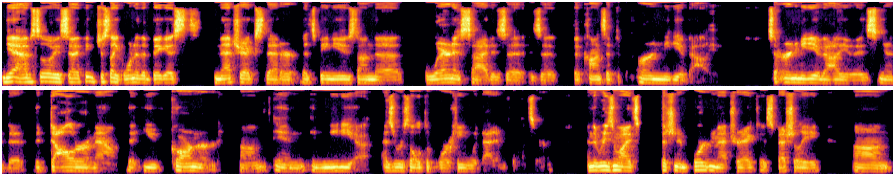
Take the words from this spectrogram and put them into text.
Yeah, absolutely. So I think just like one of the biggest metrics that are that's being used on the awareness side is a is a the concept of earned media value. So earned media value is you know the the dollar amount that you've garnered um, in in media as a result of working with that influencer. And the reason why it's such an important metric, especially um,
